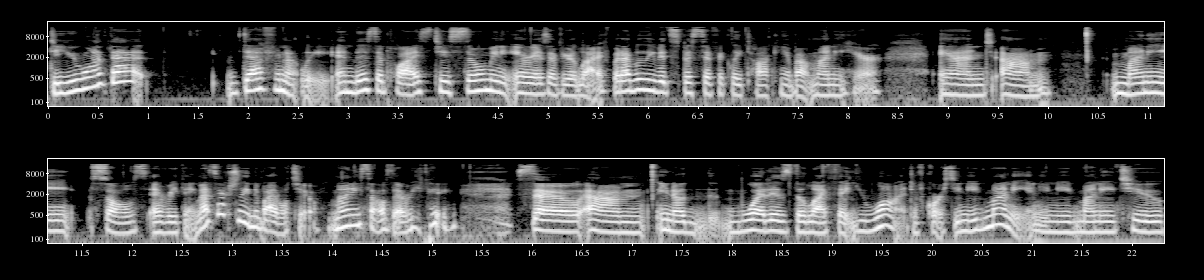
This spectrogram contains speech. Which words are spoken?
Do you want that? Definitely. And this applies to so many areas of your life, but I believe it's specifically talking about money here. And um, money solves everything. That's actually in the Bible too. Money solves everything. So, um, you know, what is the life that you want? Of course, you need money and you need money to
